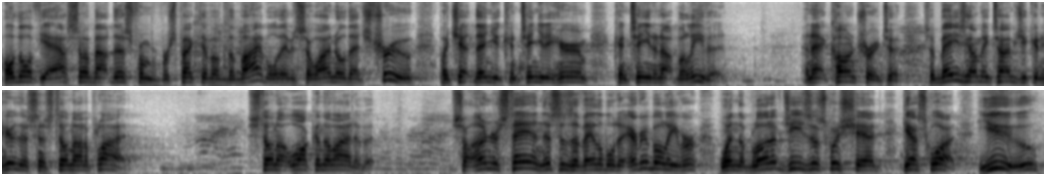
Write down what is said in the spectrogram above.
Although, if you ask them about this from a perspective of the Bible, they would say, Well, I know that's true, but yet then you continue to hear them, continue to not believe it. And that contrary to it. So, basically, how many times you can hear this and still not apply it? Still not walk in the light of it. So understand this is available to every believer. When the blood of Jesus was shed, guess what? You,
